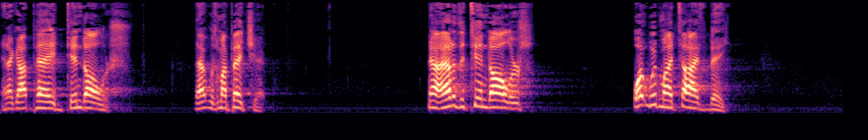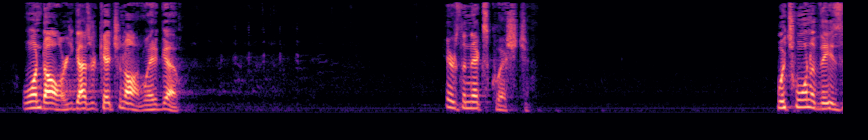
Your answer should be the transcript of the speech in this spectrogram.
And I got paid $10. That was my paycheck. Now, out of the $10, what would my tithe be? $1. You guys are catching on. Way to go. Here's the next question which one of these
